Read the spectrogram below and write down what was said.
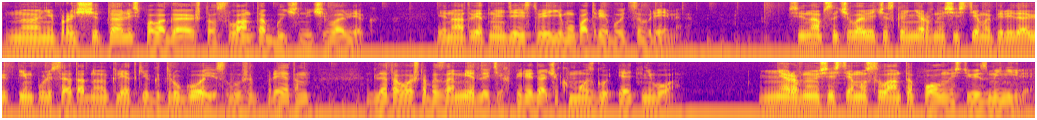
Но они просчитались, полагая, что Слант обычный человек. И на ответные действия ему потребуется время. Синапсы человеческой нервной системы передают импульсы от одной клетки к другой и служат при этом для того, чтобы замедлить их передачу к мозгу и от него. Нервную систему Сланта полностью изменили.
